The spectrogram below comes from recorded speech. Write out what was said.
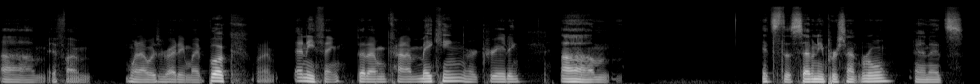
um, if I'm when I was writing my book, when I'm anything that I'm kind of making or creating, um, it's the seventy percent rule, and it's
